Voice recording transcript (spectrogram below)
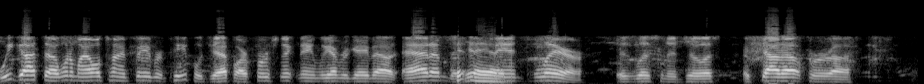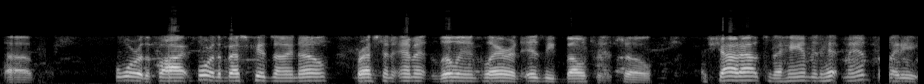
We got uh, one of my all-time favorite people, Jeff. Our first nickname we ever gave out, Adam the Hitman. Hitman Claire, is listening to us. A shout out for uh, uh, four of the five, four of the best kids I know: Preston Emmett, Lillian Claire, and Izzy Belcher. So, a shout out to the Hamden Hitman. Lady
